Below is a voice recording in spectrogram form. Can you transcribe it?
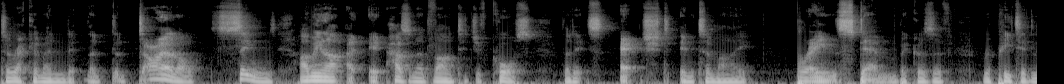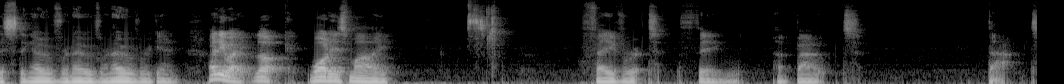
to recommend it. The, the dialogue sings. I mean, I, it has an advantage, of course, that it's etched into my brain stem because of repeated listening over and over and over again. Anyway, look, what is my favourite thing about that?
